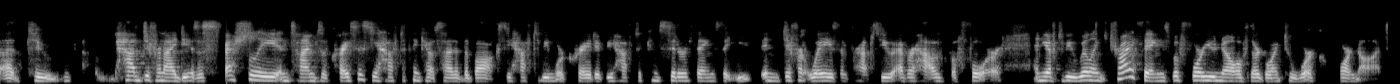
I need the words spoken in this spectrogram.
uh, to have different ideas, especially in times of crisis. You have to think outside of the box. You have to be more creative. You have to consider things that you in different ways than perhaps you ever have before. And you have to be willing to try things before you know if they're going to work or not.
